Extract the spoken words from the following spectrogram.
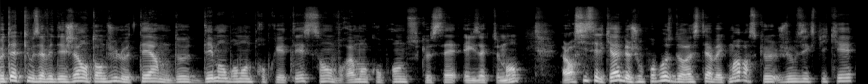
Peut-être que vous avez déjà entendu le terme de démembrement de propriété sans vraiment comprendre ce que c'est exactement. Alors si c'est le cas, eh je vous propose de rester avec moi parce que je vais vous expliquer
